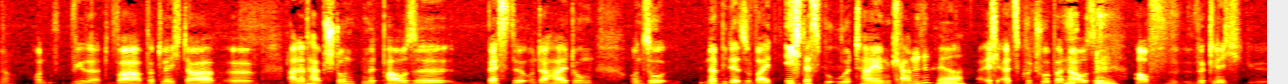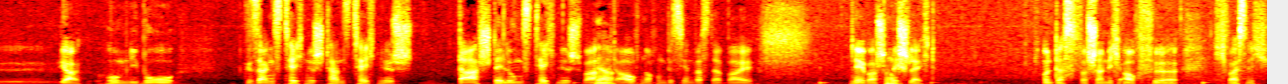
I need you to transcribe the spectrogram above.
Ja, und wie gesagt, war wirklich da äh, anderthalb Stunden mit Pause, beste Unterhaltung und so, ne, wieder soweit ich das beurteilen kann, Ja. ich als Kulturbanause auf wirklich äh, ja, hohem Niveau, gesangstechnisch, tanztechnisch, darstellungstechnisch war Ja. halt auch noch ein bisschen was dabei. Nee, war schon nicht schlecht. Und das wahrscheinlich auch für, ich weiß nicht,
